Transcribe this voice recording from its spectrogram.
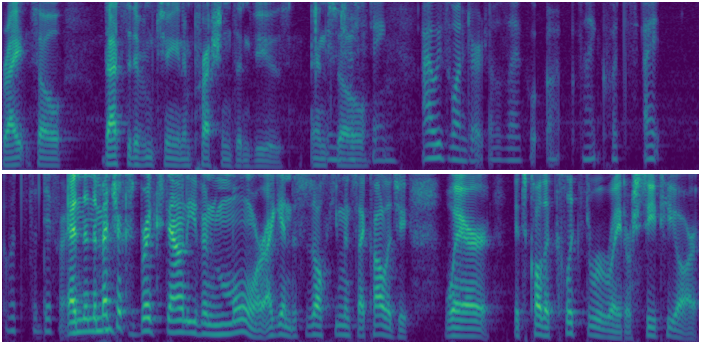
right? So that's the difference between impressions and views. And so Interesting. I always wondered. I was like, uh, like what's I, what's the difference? And then the metrics breaks down even more. Again, this is all human psychology, where it's called a click through rate or CTR.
